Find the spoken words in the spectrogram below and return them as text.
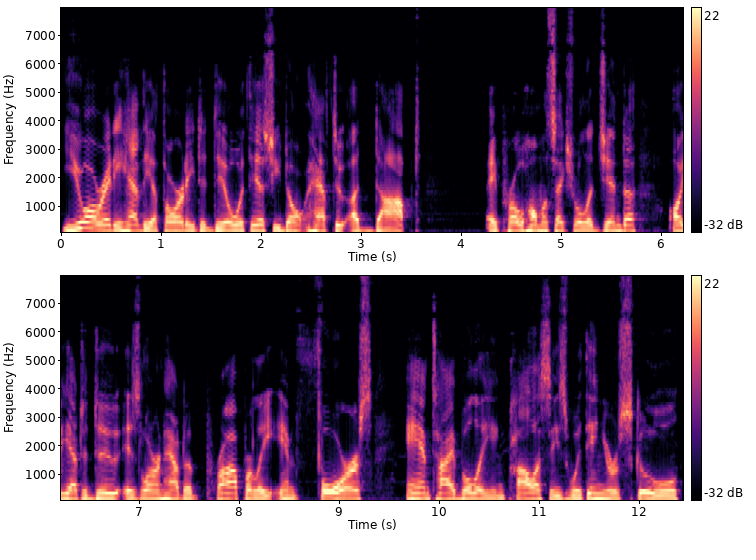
you already have the authority to deal with this. You don't have to adopt a pro homosexual agenda. All you have to do is learn how to properly enforce anti bullying policies within your school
